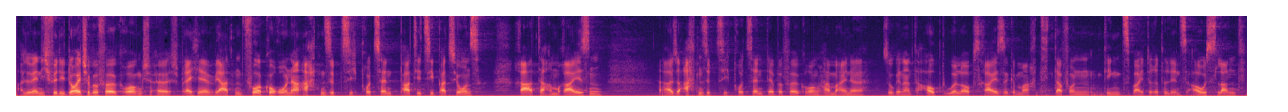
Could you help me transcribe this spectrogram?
Also wenn ich für die deutsche Bevölkerung äh, spreche, wir hatten vor Corona 78 Prozent Partizipationsrate am Reisen. Also 78 Prozent der Bevölkerung haben eine sogenannte Haupturlaubsreise gemacht. Davon gingen zwei Drittel ins Ausland.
